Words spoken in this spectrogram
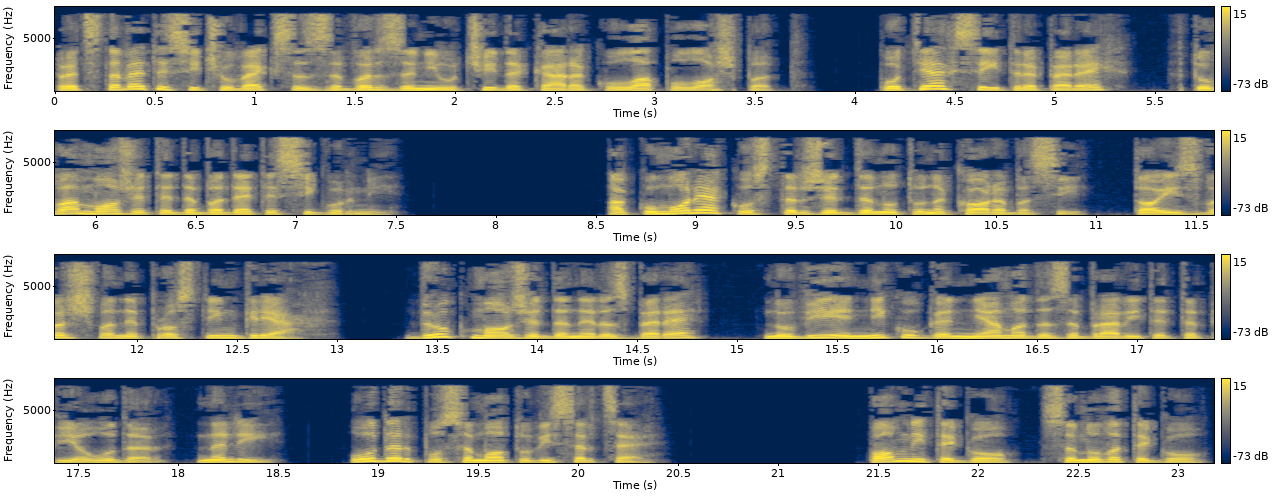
Представете си човек с завързани очи да кара кола по лош път. По тях се и треперех, в това можете да бъдете сигурни. Ако моряк остърже дъното на кораба си, той извършва непростим грях. Друг може да не разбере, но вие никога няма да забравите тъпия удар, нали? Удар по самото ви сърце. Помните го, сънувате го,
